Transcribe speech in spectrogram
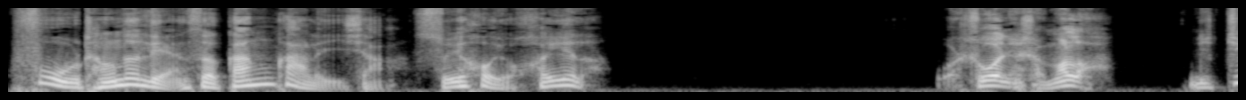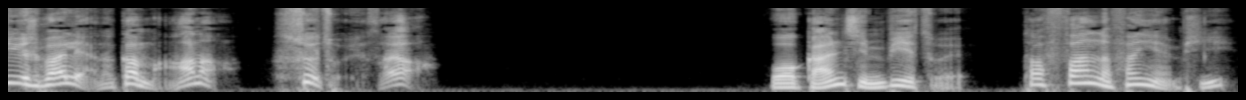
傅成的脸色尴尬了一下，随后又黑了。我说你什么了？你鸡翅白脸的干嘛呢？碎嘴子呀！我赶紧闭嘴。他翻了翻眼皮，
